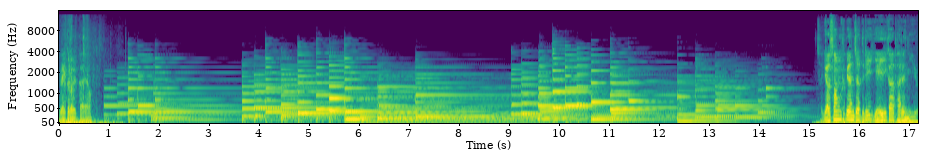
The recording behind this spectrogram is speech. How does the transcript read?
왜 그럴까요? 여성 흡연자들이 예의가 바른 이유.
